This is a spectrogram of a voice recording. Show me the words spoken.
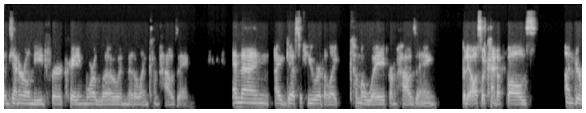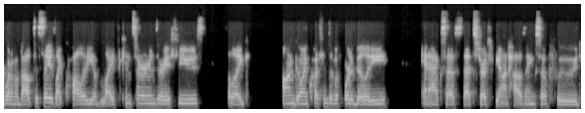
a general need for creating more low and middle income housing, and then I guess if you were to like come away from housing, but it also kind of falls under what I'm about to say is like quality of life concerns or issues, like ongoing questions of affordability, and access that stretch beyond housing. So, food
